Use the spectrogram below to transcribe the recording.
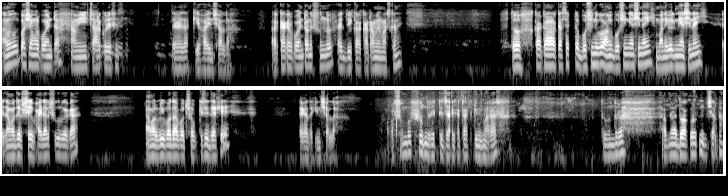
আমি ওই পাশে আমার পয়েন্টটা আমি চার করে এসেছি। দেখা যাক কি হয় ইনশাল্লাহ। আর কাকার পয়েন্টটা অনেক সুন্দর আর দুই কাটামের মাঝখানে। তো কাকার কাছে একটা বসি নিব, আমি বসি নিয়ে আসি নাই মানিব্যাগ নিয়ে আসি নাই। এই যে আমাদের সেই ভাইরাল সুর কাকা, আমার বিপদ আপদ সব কিছুই দেখে, দেখা যাক ইনশাল্লাহ। অসম্ভব সুন্দর একটি জায়গা টাটকিনি মারার। তো বন্ধুরা, আপনারা দোয়া করুন ইনশাল্লাহ,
